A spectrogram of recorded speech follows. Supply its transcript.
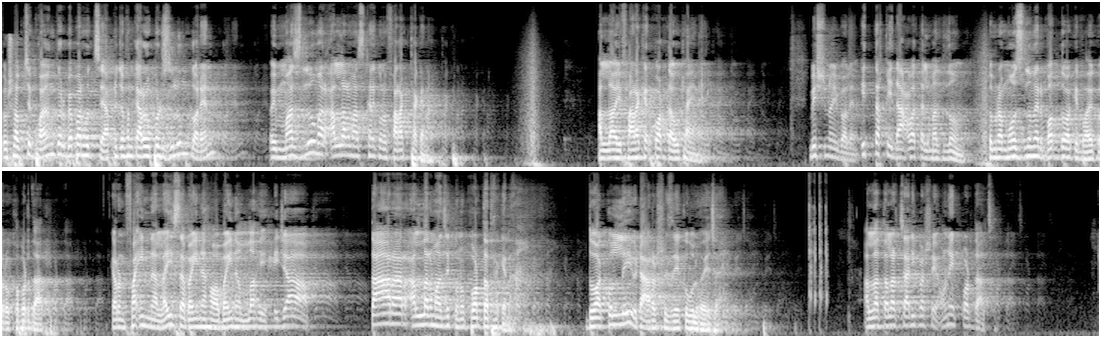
তো সবচেয়ে ভয়ঙ্কর ব্যাপার হচ্ছে, আপনি যখন কারোর উপর জুলুম করেন, ওই মাজলুম আর আল্লাহর মাঝখানে কোনো ফারাক থাকে না। আল্লাহ ওই ফারাকের পর্দা উঠায় নাই। বিষ্ণুই বলেন, ইত্তাকি দাওয়াত আল মাজলুম, তোমরা মজলুমের বদদোয়াকে ভয় করো, খবরদার। কারণ ফাইন্না লাইসা বাইনা হওয়া বাইনা আল্লাহ হিজাব। তার আর আল্লাহর মাঝে কোনো পর্দা থাকে না। দোয়া করলেই ওটা আরও যে কবুল হয়ে যায়। আল্লাহ তালার চারিপাশে অনেক পর্দা আছে।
